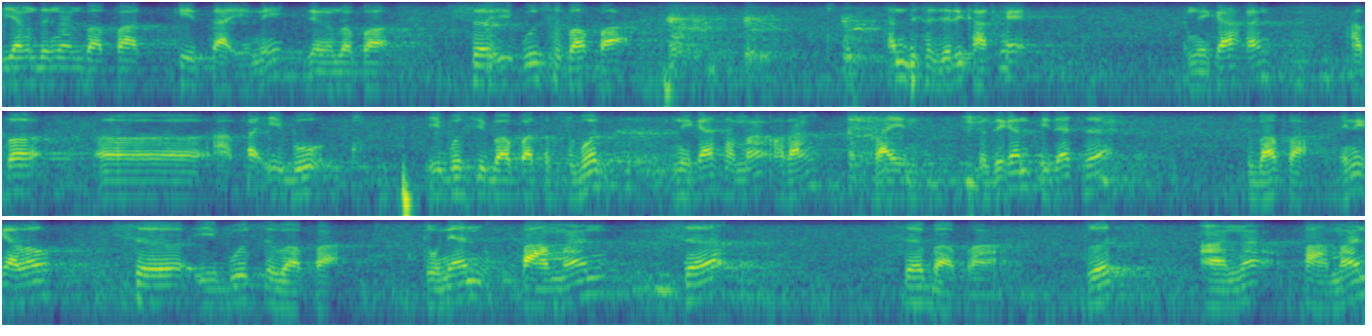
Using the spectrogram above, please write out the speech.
yang dengan bapak kita ini dengan bapak seibu sebapak kan bisa jadi kakek nikah kan? Atau e, apa ibu ibu si bapak tersebut nikah sama orang lain. Berarti kan tidak se sebapak. Ini kalau seibu sebapak kemudian paman se sebapak terus anak paman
